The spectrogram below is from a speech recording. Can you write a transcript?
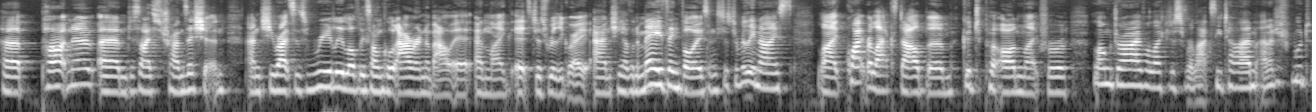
her partner um, decides to transition, and she writes this really lovely song called Aaron about it, and like it's just really great. And she has an amazing voice, and it's just a really nice, like quite relaxed album, good to put on like for a long drive or like just a relaxy time. And I just would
